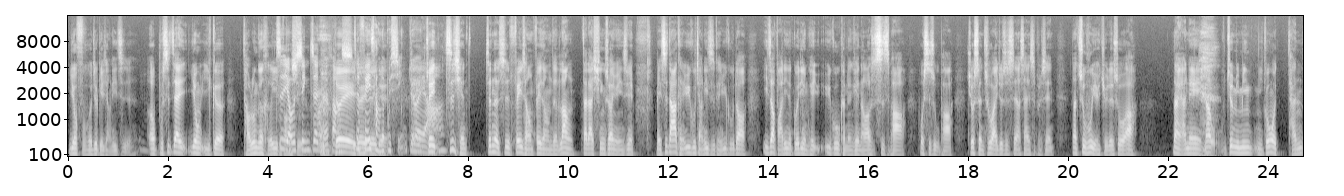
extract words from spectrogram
有符合就给奖励值，而不是在用一个。”讨论跟合议的自由新政的方式，对，是非常的不行。对啊，所以之前真的是非常非常的让大家心酸，原因是因为每次大家可能预估奖励值，可能预估到依照法定的规定，我们可以预估可能可以拿到四十趴或四十五趴，就省出来就是剩下三十 percent。那住户也觉得说啊，那也那那就明明你跟我谈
